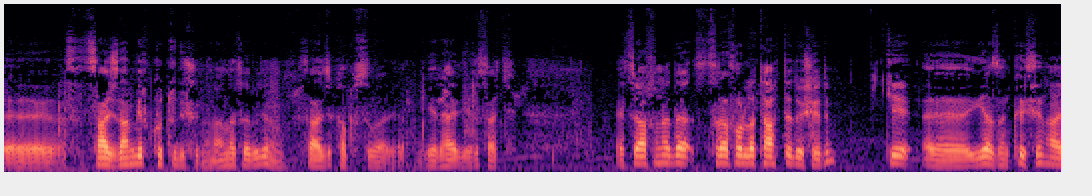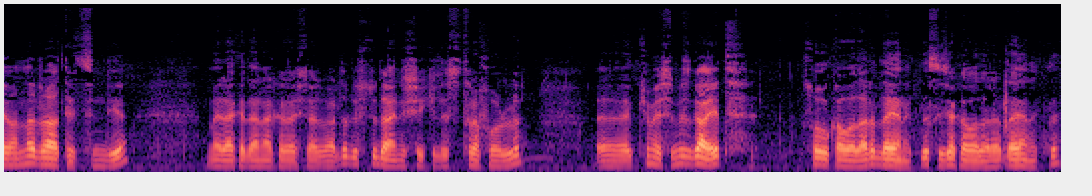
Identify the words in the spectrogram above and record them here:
Ee, sacdan bir kutu düşünün. Anlatabilir miyim? Sadece kapısı var ya. Yeri her yeri saç. Etrafına da straforla tahta döşedim. Ki e, yazın kışın hayvanlar rahat etsin diye. Merak eden arkadaşlar vardır. Üstü de aynı şekilde straforlu. E, kümesimiz gayet soğuk havalara dayanıklı, sıcak havalara dayanıklı.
